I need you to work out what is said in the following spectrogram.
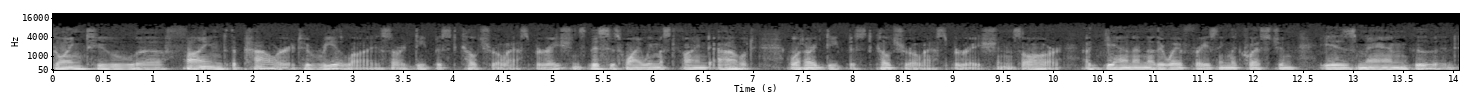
going to uh, find the power to realize our deepest cultural aspirations. This is why we must find out what our deepest cultural aspirations are. Again, another way of phrasing the question, is man good?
